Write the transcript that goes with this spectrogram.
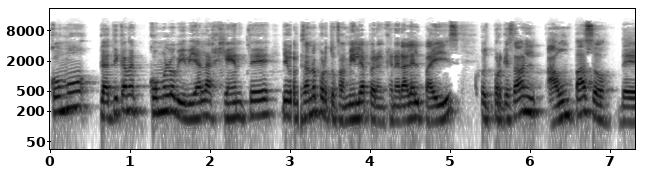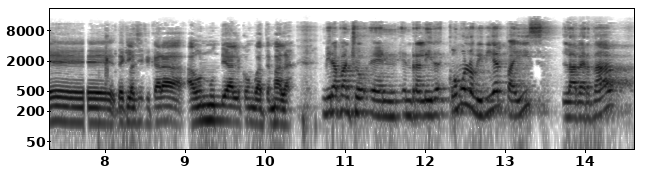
¿Cómo, platícame, cómo lo vivía la gente? Digo, empezando por tu familia, pero en general el país, pues porque estaban a un paso de, de clasificar a, a, un mundial con Guatemala. Mira, Pancho, en, en realidad, ¿cómo lo vivía el país? La verdad,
